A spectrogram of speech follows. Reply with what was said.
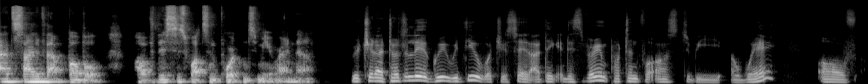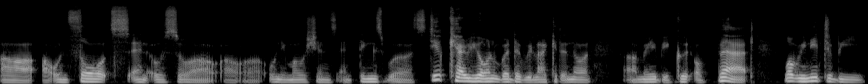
outside of that bubble of this is what's important to me right now. Richard, I totally agree with you what you said. I think it is very important for us to be aware of uh, our own thoughts and also our, our, own emotions and things will still carry on whether we like it or not uh, maybe good or bad what we need to be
